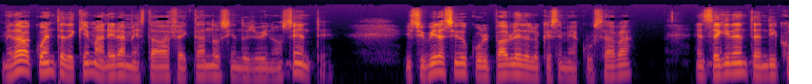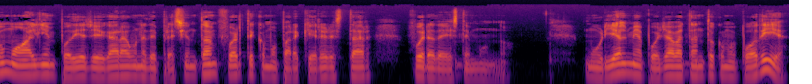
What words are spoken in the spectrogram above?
Me daba cuenta de qué manera me estaba afectando siendo yo inocente. Y si hubiera sido culpable de lo que se me acusaba, enseguida entendí cómo alguien podía llegar a una depresión tan fuerte como para querer estar fuera de este mundo. Muriel me apoyaba tanto como podía,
